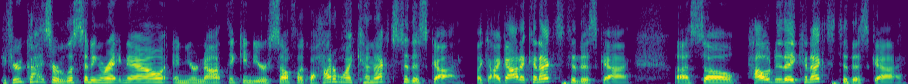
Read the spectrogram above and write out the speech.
if your guys are listening right now and you're not thinking to yourself like well how do i connect to this guy? Like i got to connect to this guy. Uh, so how do they connect to this guy?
